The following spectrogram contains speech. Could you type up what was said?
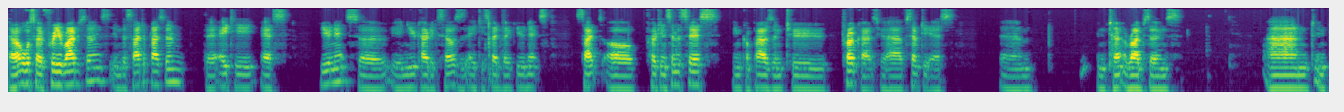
There are also free ribosomes in the cytoplasm, the 80S units. So in eukaryotic cells, there's 80 Svedberg units, sites of protein synthesis in comparison to prokaryotes who have 70S um, ribosomes. And in,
